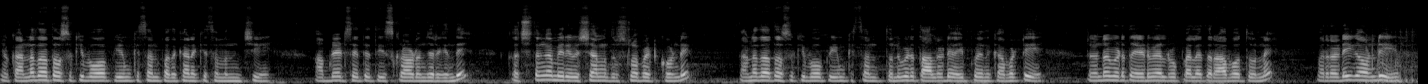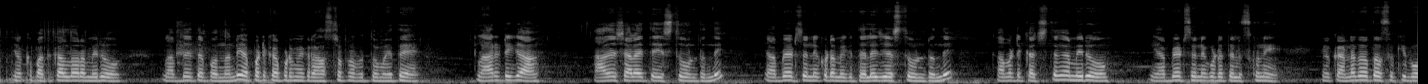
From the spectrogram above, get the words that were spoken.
ఈ యొక్క అన్నదాత సుఖీభవ పిఎం కిసాన్ పథకానికి సంబంధించి అప్డేట్స్ అయితే తీసుకురావడం జరిగింది. ఖచ్చితంగా మీరు ఈ విషయాలను దృష్టిలో పెట్టుకోండి. అన్నదాత సుఖీభవ పిఎం కిసాన్ తొలి విడత ఆల్రెడీ అయిపోయింది కాబట్టి రెండో విడత ఏడు వేల రూపాయలు అయితే రాబోతున్నాయి. మరి రెడీగా ఉండి ఈ యొక్క పథకాల ద్వారా మీరు లబ్ధి అయితే పొందండి. ఎప్పటికప్పుడు మీకు రాష్ట్ర ప్రభుత్వం అయితే క్లారిటీగా ఆదేశాలు అయితే ఇస్తూ ఉంటుంది. ఈ అప్డేట్స్ అన్నీ కూడా మీకు తెలియజేస్తూ ఉంటుంది. కాబట్టి ఖచ్చితంగా మీరు ఈ అప్డేట్స్ అన్నీ కూడా తెలుసుకుని ఈ యొక్క అన్నదాత సుఖీభో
